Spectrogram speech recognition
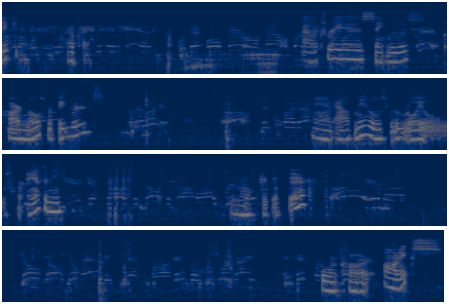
Okay. Alex Reyes, St. Louis Cardinals for Big Birds. And Alec Mills for the Royals for Anthony. Nice pick up there. Four card Onyx.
